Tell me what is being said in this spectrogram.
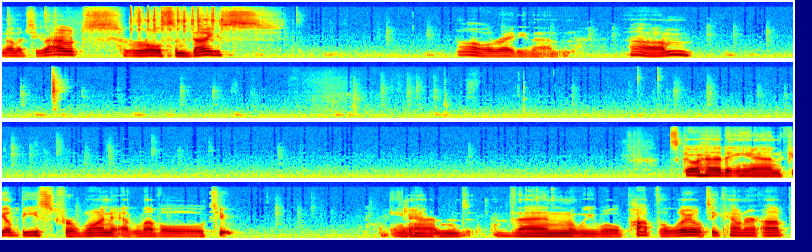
Another two out. Roll some dice. Alrighty then. Um. Let's go ahead and field beast for one at level two. And then we will pop the loyalty counter up.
